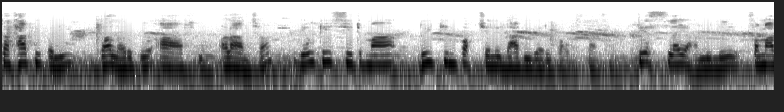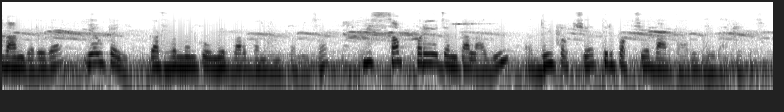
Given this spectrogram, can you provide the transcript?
तथापि पनि दलहरूको आफ्नो अडान छ। एउटै सिटमा दुई तीन पक्षले दावी गरेको अवस्था छ। त्यसलाई हामीले समाधान गरेर एउटै गठबन्धनको उम्मेद्वार बनाउनु पर्नेछ यी सब प्रयोजनका लागि द्विपक्षीय त्रिपक्षीय वार्ताहरू भइराखेको छ।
